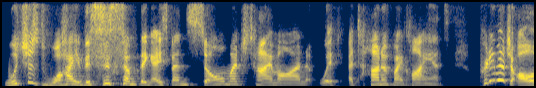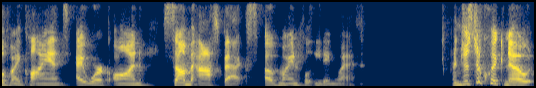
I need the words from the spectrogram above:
which is why this is something I spend so much time on with a ton of my clients. Pretty much all of my clients, I work on some aspects of mindful eating with. And just a quick note,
